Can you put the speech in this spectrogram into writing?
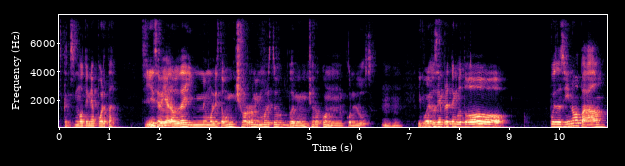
es que entonces no tenía puerta. Sí, y se ajá. veía la ahí y me molestaba un chorro, me molestó dormir un chorro con, con luz. Ujú. Y por eso siempre tengo todo, pues así, ¿no? Apagado.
